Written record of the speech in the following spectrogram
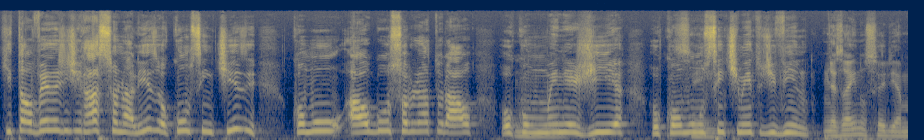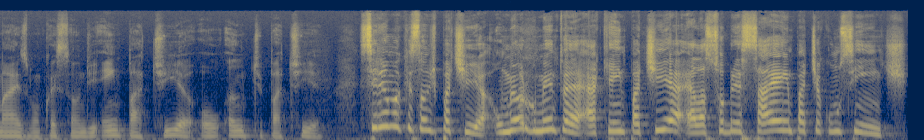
que talvez a gente racionalize ou conscientize como algo sobrenatural ou como uma energia ou como um Sim. sentimento divino. Mas aí não seria mais uma questão de empatia ou antipatia? Seria uma questão de empatia. O meu argumento é a que a empatia ela sobressai a empatia consciente.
